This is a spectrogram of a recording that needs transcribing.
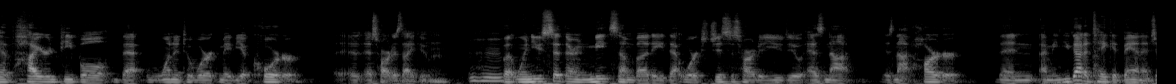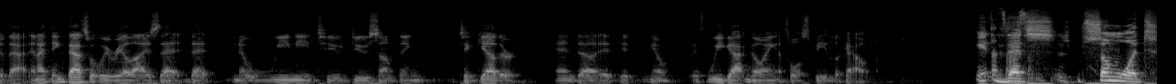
have hired people that wanted to work maybe a quarter as, as hard as I do. Mm-hmm. But when you sit there and meet somebody that works just as hard as you do, as not as not harder, then I mean you got to take advantage of that. And I think that's what we realized that that you know we need to do something together. And uh, it, it you know if we got going at full speed, look out. It- that's somewhat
